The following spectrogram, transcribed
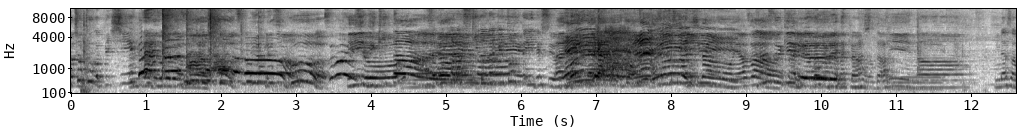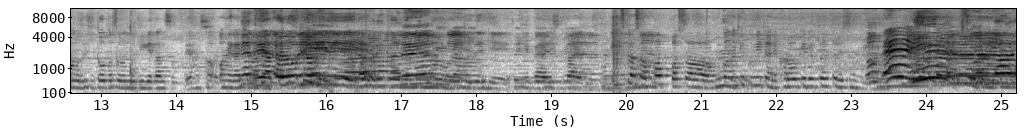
さチョコがビシッてすごい。すごいいいできた。それから好きなだけ撮っていいですよえいいなもうやばいすぎるありがとうございましたいいな皆さんもぜひ唐突の抜け毛ダンスってハッシュタグお願いします、ねやってほしい。ぜひぜひお願いしたいいつかさパッパさ他の曲みたいにカラオケで歌えたりするのえー歌いや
